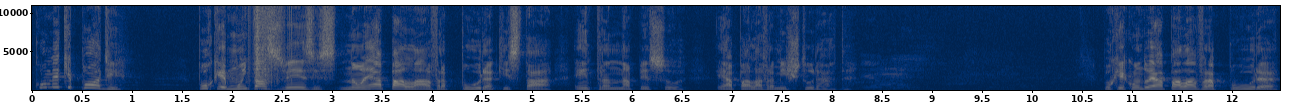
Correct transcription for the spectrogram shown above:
Como é que pode? Porque muitas vezes não é a palavra pura que está entrando na pessoa, é a palavra misturada. Porque quando é a palavra pura,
